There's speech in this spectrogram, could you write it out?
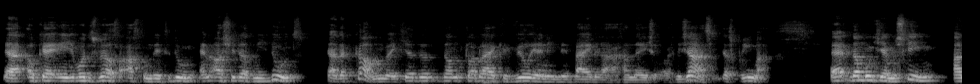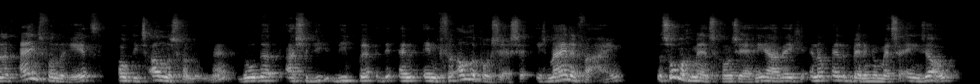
ja, oké, en je wordt dus wel geacht om dit te doen. En als je dat niet doet, ja, dat kan, weet je. Dan, blijkbaar wil jij niet meer bijdragen aan deze organisatie. Dat is prima. dan moet je misschien aan het eind van de rit ook iets anders gaan doen. Hè? bedoel, dat als je die, die, en in veranderprocessen is mijn ervaring dat sommige mensen gewoon zeggen, ja, weet je, en en dan ben ik nog met z'n eens ook,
